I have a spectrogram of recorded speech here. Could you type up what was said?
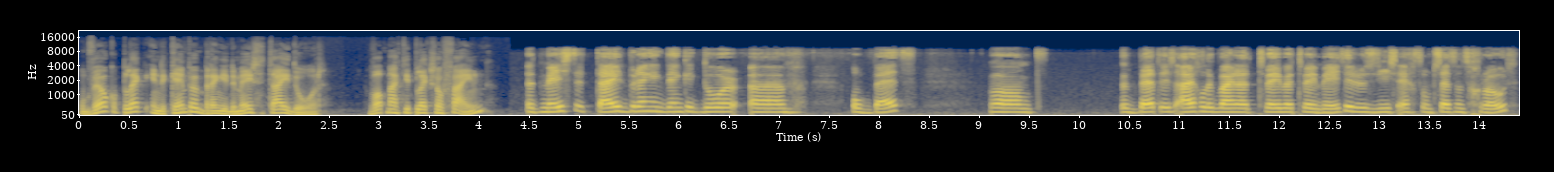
Op welke plek in de camper breng je de meeste tijd door? Wat maakt die plek zo fijn? Het meeste tijd breng ik denk ik door uh, op bed. Want het bed is eigenlijk bijna 2 bij 2 meter, dus die is echt ontzettend groot.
